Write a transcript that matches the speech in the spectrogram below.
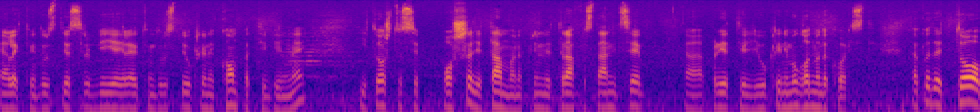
elektroindustrija Srbije i elektroindustrija Ukrajine kompatibilne i to što se pošalje tamo, na primjer, trafo stanice, a, prijatelji Ukrajine mogu odmah da koriste. Tako da je to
